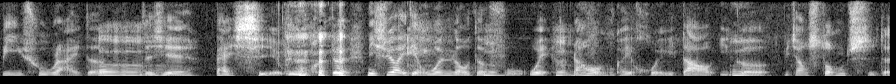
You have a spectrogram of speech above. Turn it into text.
逼出来的这些代谢物，对你需要一点温柔的嗯抚慰，然后我们可以回到一个比较松弛的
